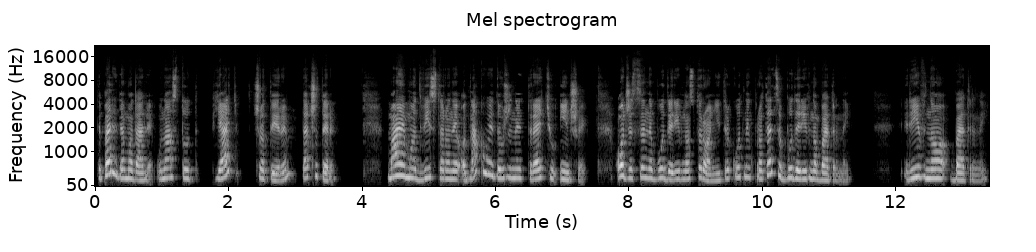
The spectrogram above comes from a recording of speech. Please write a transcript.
Тепер йдемо далі. У нас тут 5, 4 та 4. Маємо дві сторони однакової довжини, третю іншої. Отже, це не буде рівносторонній трикутник, проте це буде рівнобедрений. Рівнобедрений.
